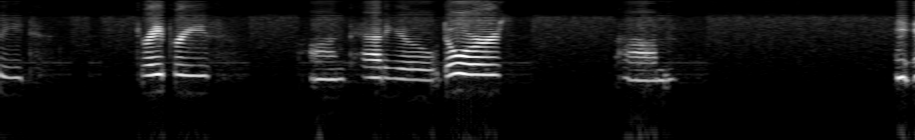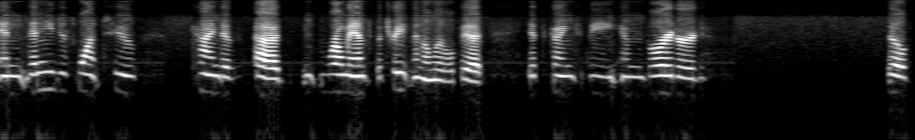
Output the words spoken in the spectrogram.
pleat, draperies, on patio doors. Um, and, and, then you just want to kind of uh, romance the treatment a little bit. It's going to be embroidered silk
